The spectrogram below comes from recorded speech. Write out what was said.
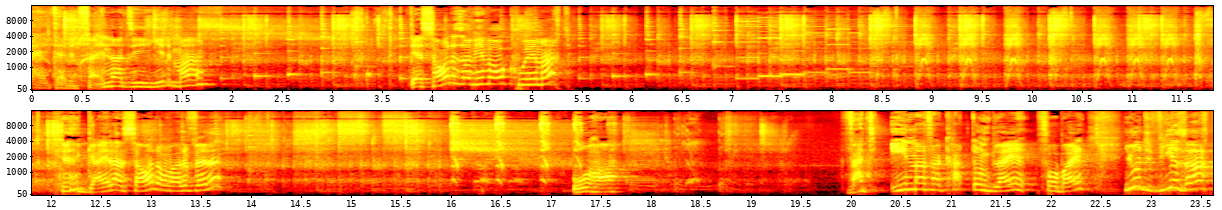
Alter, das verändert sich jedes Mal. Der Sound ist auf jeden Fall auch cool gemacht. Geiler Sound auf alle Fälle. Oha. Was? Einmal verkackt und gleich vorbei? Gut, wie gesagt,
